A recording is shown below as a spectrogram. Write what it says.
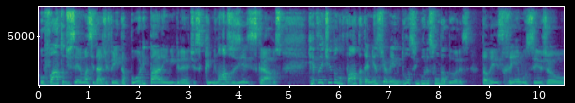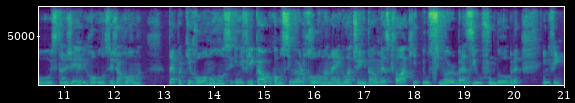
O fato de ser uma cidade feita por e para imigrantes, criminosos e escravos, refletido no fato até mesmo de haverem duas figuras fundadoras. Talvez Remo seja o estrangeiro e Rômulo seja Roma. Até porque Rômulo significa algo como Senhor Roma, né, em latim. Então mesmo que falar que o Senhor Brasil fundou. Enfim.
